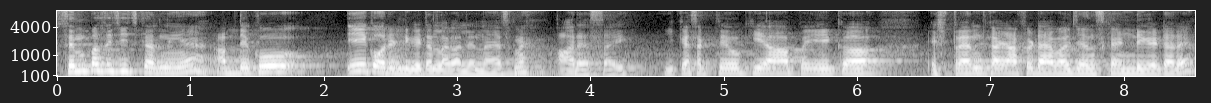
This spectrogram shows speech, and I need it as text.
सिंपल सी चीज़ करनी है। अब देखो, एक और इंडिकेटर लगा लेना है इसमें आर ये कह सकते हो कि आप एक स्ट्रेंथ का या फिर डाइवर्जेंस का इंडिकेटर है।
